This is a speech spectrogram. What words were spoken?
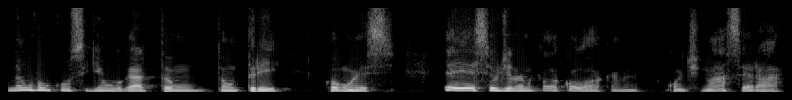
não vão conseguir um lugar tão, tão tri como esse. E aí esse é o dilema que ela coloca, né? Continuar será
